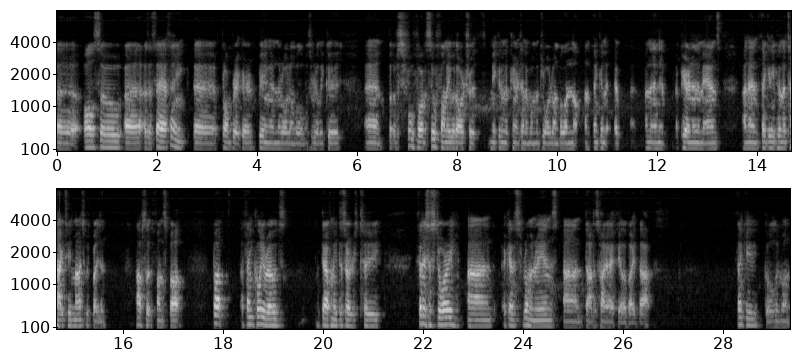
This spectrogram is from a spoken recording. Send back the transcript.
Uh, also, uh, as I say, I think uh, Bron Breakker being in the Royal Rumble was really good. Um, but it was so fun, so funny with R-Truth making an appearance in the Women's Royal Rumble and not, and thinking, uh, and then appearing in the men's, and then thinking he was in a tag team match was brilliant. Absolute fun spot. But I think Cody Rhodes definitely deserves to finish the story and against Roman Reigns, and that is how I feel about that. Thank you, Golden One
